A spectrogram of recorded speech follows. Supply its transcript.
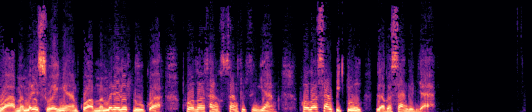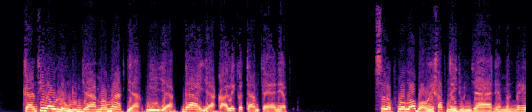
กว่า มันไม่ได้สวยงามกว่า มันไม่ได้เลิศหรูกว่า พวกเราสร้างสร้างทุกสิ่งอย่าง พวกเราสร้างปีกยุงแล้วก็สร้างดุนยาการที่เราหลงดุนยามากๆ อยากมีอยากได้อยากอะไรก็ตามแต่เนี่ยสำหรับพวกเราบอกไงครับ ในดุนยาเนี่ยมันไม่ได้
